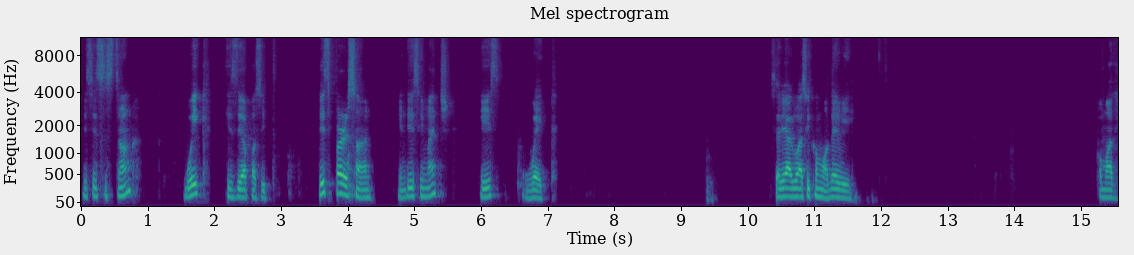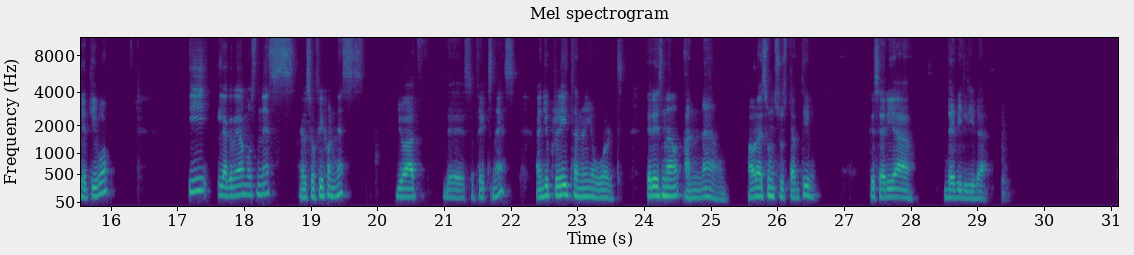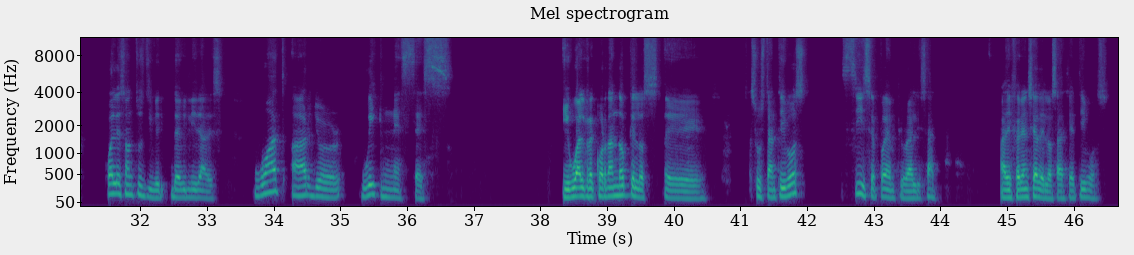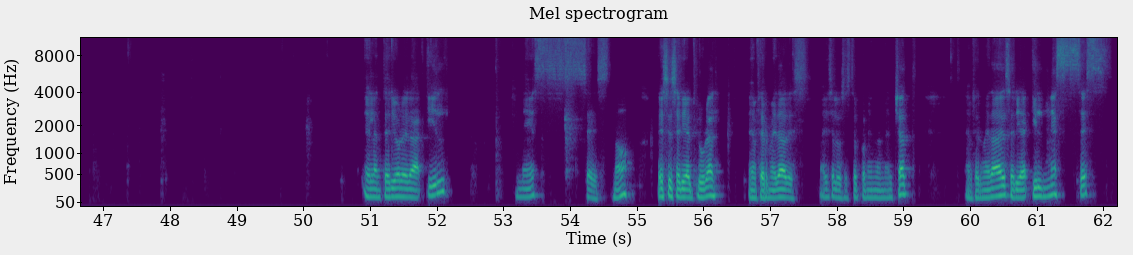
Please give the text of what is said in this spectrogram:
This is strong. Weak is the opposite. This person in this image is weak. Sería algo así como débil. Como adjetivo. Y le agregamos ness, el sufijo ness. You add the suffix ness and you create a new word. It is now a noun. Ahora es un sustantivo que sería debilidad. ¿Cuáles son tus debilidades? What are your weaknesses? Igual recordando que los eh, sustantivos sí se pueden pluralizar, a diferencia de los adjetivos. El anterior era illnesses, ¿no? Ese sería el plural enfermedades. Ahí se los estoy poniendo en el chat. Enfermedades sería illnesses.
